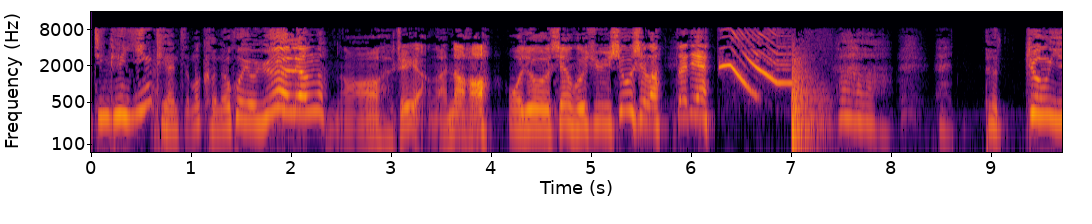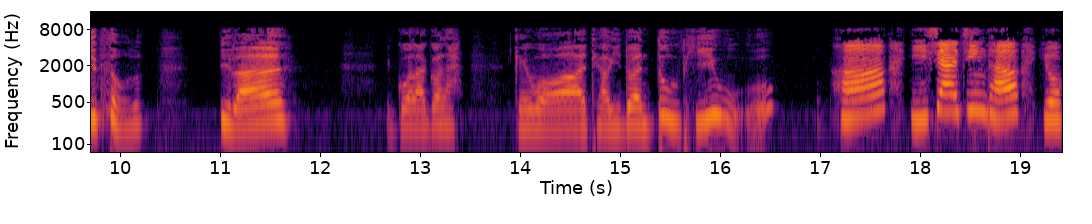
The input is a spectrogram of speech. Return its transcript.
今天阴天，怎么可能会有月亮啊？哦，这样啊，那好，我就先回去休息了。再见。终于走了。玉兰，过来过来，给我跳一段肚皮舞。好，以下镜头用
